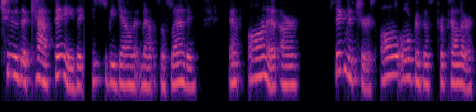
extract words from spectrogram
to the cafe that used to be down at Manson's Landing. And on it are signatures all over this propeller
